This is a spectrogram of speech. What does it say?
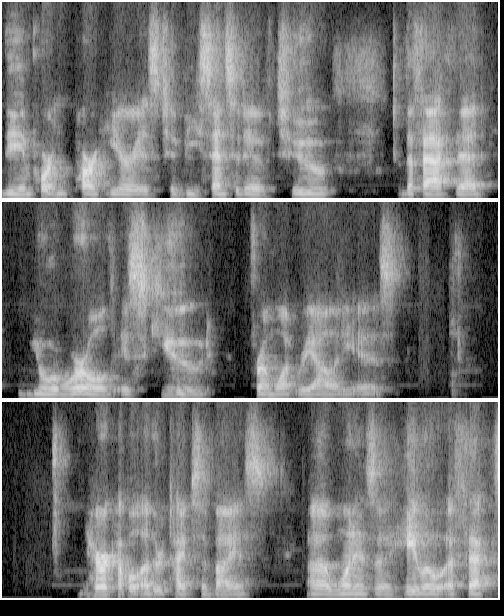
the important part here is to be sensitive to the fact that your world is skewed from what reality is. Here are a couple other types of bias. Uh, one is a halo effect,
